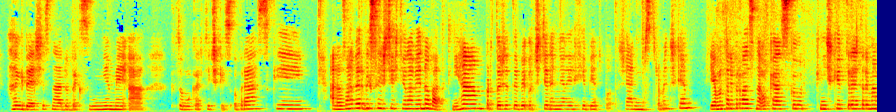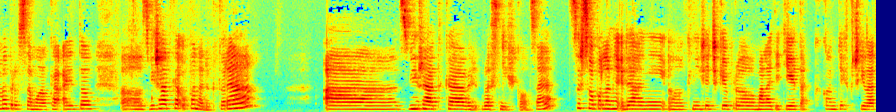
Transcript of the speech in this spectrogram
kde je 16 nádobek s vůněmi a k tomu kartičky s obrázky. A na závěr bych se ještě chtěla věnovat knihám, protože ty by určitě neměly chybět pod žádným stromečkem. Já mám tady pro vás na ukázku knížky, které tady máme pro Samuelka a je to uh, Zvířátka u pana doktora a Zvířátka ve lesní školce což jsou podle mě ideální uh, knížečky pro malé děti, tak kolem těch tří let.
